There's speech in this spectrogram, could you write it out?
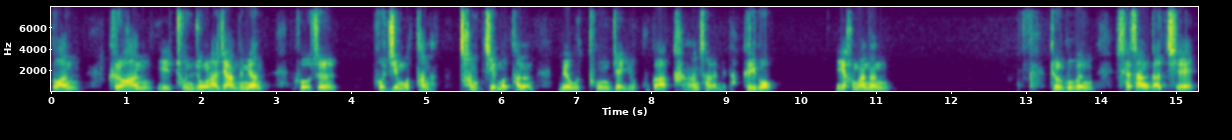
또한 그러한 이 존중을 하지 않으면 그것을 보지 못하는, 참지 못하는 매우 통제 욕구가 강한 사람이다. 그리고 이 하마는 결국은 세상 가치에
